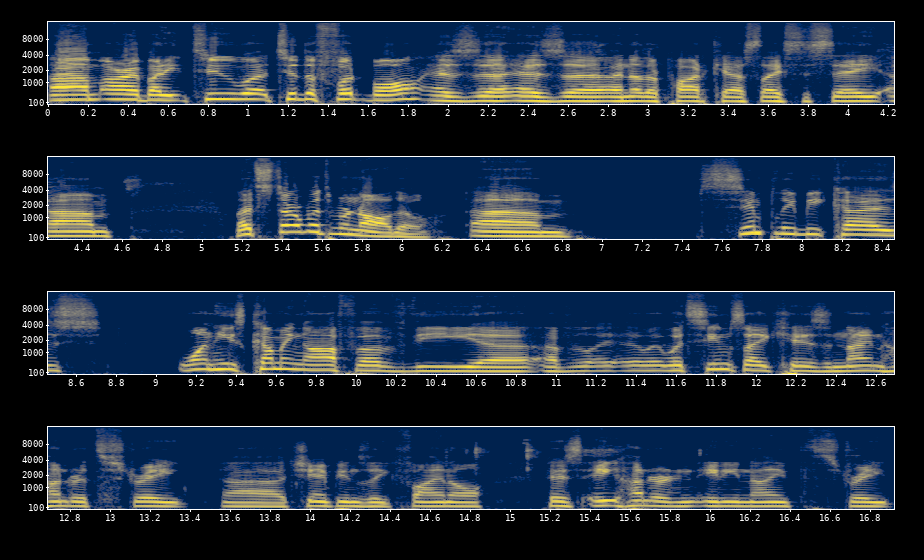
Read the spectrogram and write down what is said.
Um, all right, buddy. To uh, to the football, as uh, as uh, another podcast likes to say. Um, let's start with Ronaldo. Um, simply because one, he's coming off of the uh, of what seems like his 900th straight uh, Champions League final, his 889th straight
